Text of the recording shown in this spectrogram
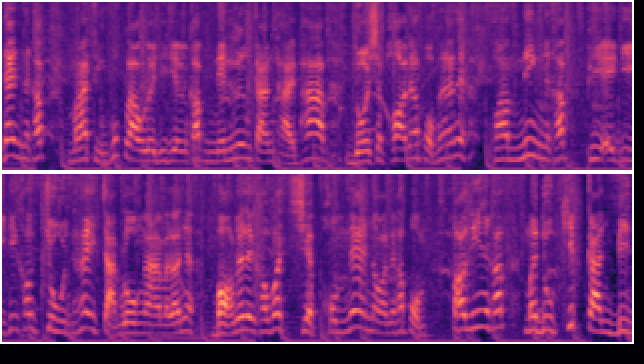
แน่นนะครับ มาถึงพวกเราเลยทีเดียวนะครับ เน้นเรื่องการถ่ายภาพ โดยเฉพาะนะครับผม เพราะฉะนั้นเนี่ยความนิ่งนะครับ PAD ที่เขาจูนให้จากโรงงานมาแล้วเนี่ย บอกได้เลยครับว่าเฉียบคมแน่นอนนะครับผม ตอนนี้นะครับ มาดูคลิปการบิน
